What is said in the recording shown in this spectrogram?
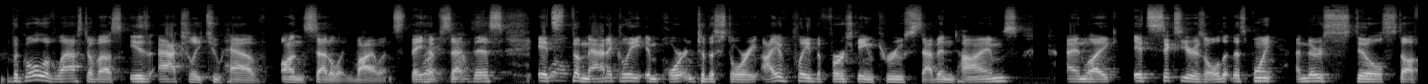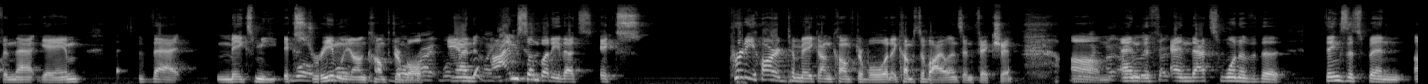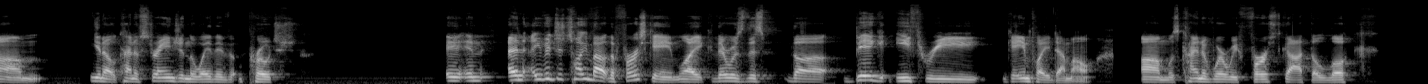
the goal of Last of Us is actually to have unsettling violence. They have said yes. this. It's Well- thematically important to the story. I have played the first game through seven times, and like it's six years old at this point, and there's still stuff in that game that makes me extremely well, uncomfortable. well, right, well, and like- I'm somebody that's ex- pretty hard to make uncomfortable when it comes to violence in fiction. I- Um, I- I and really- and that's one of the things that's been um, you know kind of strange in the way they've approached and and even just talking about the first game like there was this the big E3 gameplay demo um, was kind of where we first got the look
